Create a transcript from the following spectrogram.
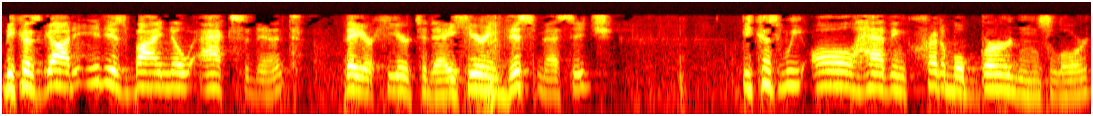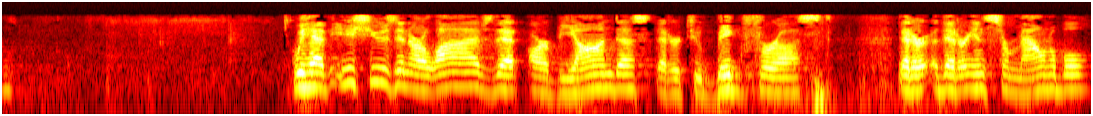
Because, God, it is by no accident they are here today hearing this message. Because we all have incredible burdens, Lord. We have issues in our lives that are beyond us, that are too big for us, that are, that are insurmountable.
